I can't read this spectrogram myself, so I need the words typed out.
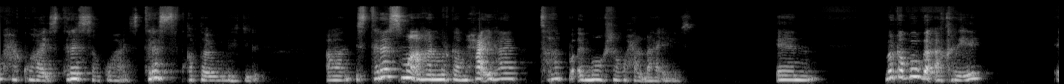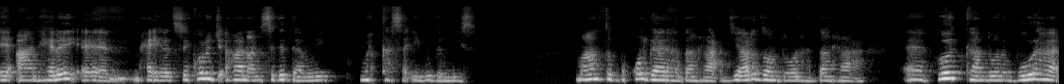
waxaa ku haya stressa ku haya stress qabtaa ugu dhihi jiray. Stress ma ahan marka maxaa ihaya traba emotion waxa la dhaha ahays marka buugga akhriyey ee aan helay maxay ahayd psychology ahaan aan isaga daaweyey markaasaa iigu dambeysa maanta boqol gaari haddaan raaca diyaaradoon doona haddaan raaca hoodkaan doona buuraha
